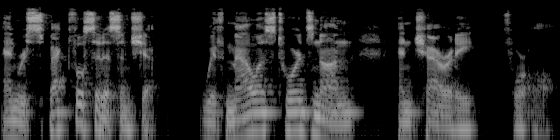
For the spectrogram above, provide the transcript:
and respectful citizenship with malice towards none and charity for all.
